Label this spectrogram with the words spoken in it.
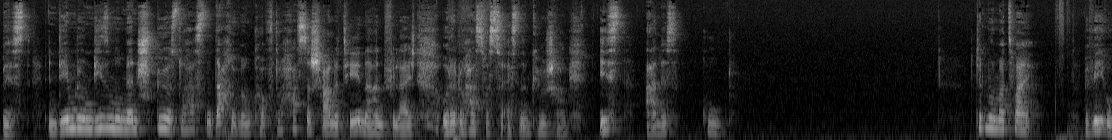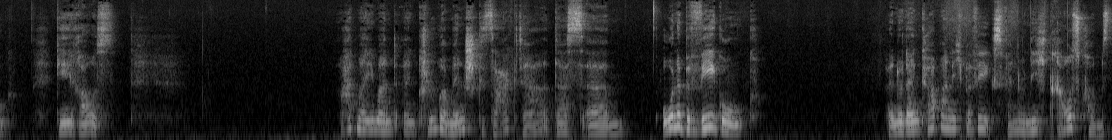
bist, indem du in diesem Moment spürst, du hast ein Dach über dem Kopf, du hast eine Schale Tee in der Hand vielleicht oder du hast was zu essen im Kühlschrank, ist alles gut. Tipp Nummer zwei, Bewegung. Geh raus. Hat mal jemand, ein kluger Mensch gesagt, ja, dass ähm, ohne Bewegung, wenn du deinen Körper nicht bewegst, wenn du nicht rauskommst,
